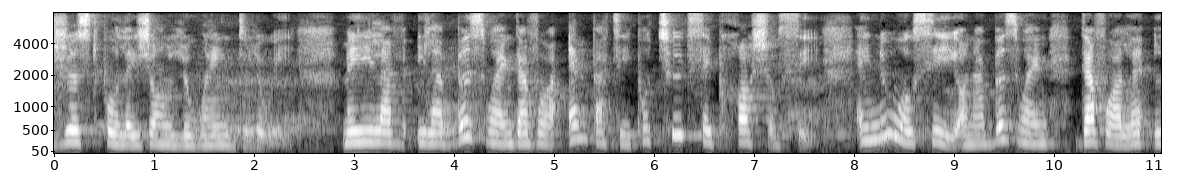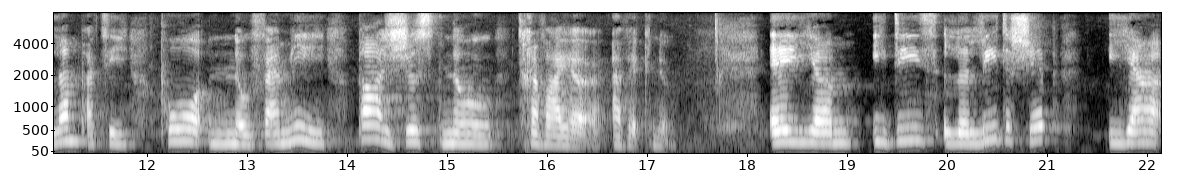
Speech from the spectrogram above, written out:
juste pour les gens loin de lui, mais il a, il a besoin d'avoir empathie pour tous ses proches aussi. Et nous aussi, on a besoin d'avoir l'em- l'empathie pour nos familles, pas juste nos travailleurs avec nous. Et euh, ils disent le leadership, il y a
